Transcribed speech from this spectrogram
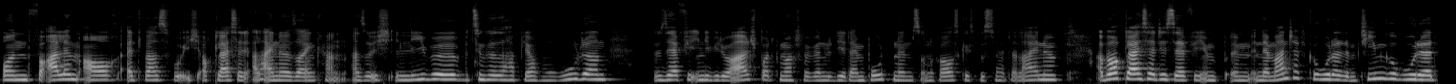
und vor allem auch etwas, wo ich auch gleichzeitig alleine sein kann. Also ich liebe, beziehungsweise habe ja auch im Rudern sehr viel Individualsport gemacht, weil wenn du dir dein Boot nimmst und rausgehst, bist du halt alleine. Aber auch gleichzeitig sehr viel im, im, in der Mannschaft gerudert, im Team gerudert.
